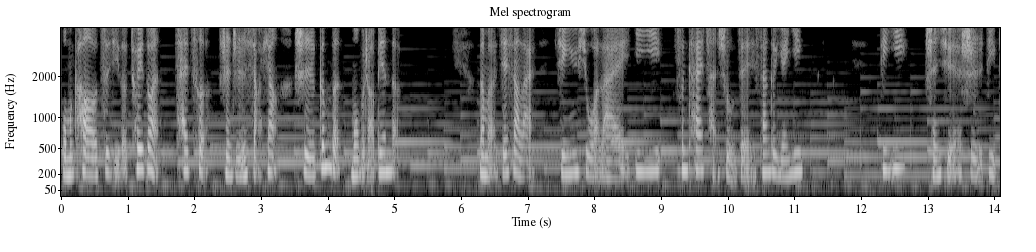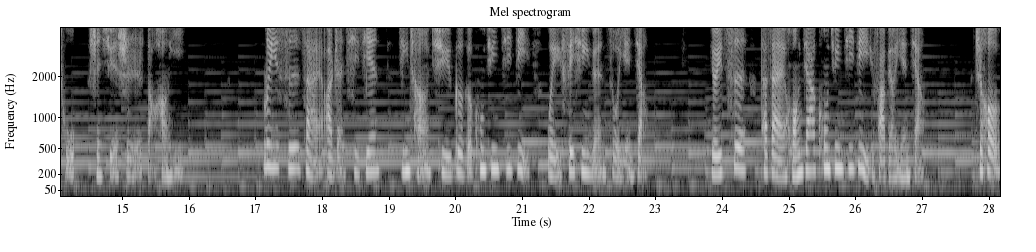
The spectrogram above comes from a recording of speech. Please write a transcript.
我们靠自己的推断、猜测，甚至想象，是根本摸不着边的。那么接下来，请允许我来一一分开阐述这三个原因。第一，神学是地图，神学是导航仪。路易斯在二战期间经常去各个空军基地为飞行员做演讲。有一次，他在皇家空军基地发表演讲之后，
